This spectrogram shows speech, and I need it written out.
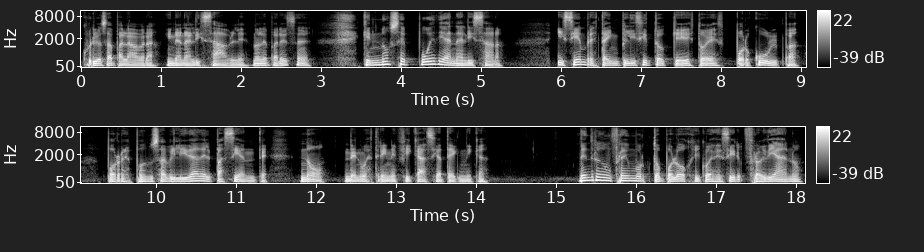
Curiosa palabra, inanalizable, ¿no le parece? Que no se puede analizar. Y siempre está implícito que esto es por culpa, por responsabilidad del paciente, no de nuestra ineficacia técnica. Dentro de un framework topológico, es decir, freudiano,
